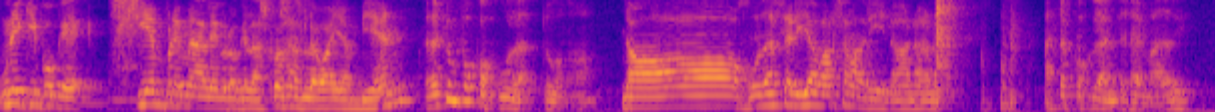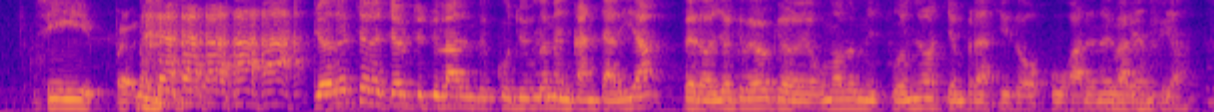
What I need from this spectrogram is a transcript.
Un equipo que siempre me alegro que las cosas le vayan bien. Eres un poco Judas tú, ¿no? No, Judas sería Barça-Madrid. No, no, no. Has escogido antes el Madrid. Sí, pero... yo de hecho de ser titular indiscutible me encantaría, pero yo creo que uno de mis sueños siempre ha sido jugar en el Valencia. Valencia.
